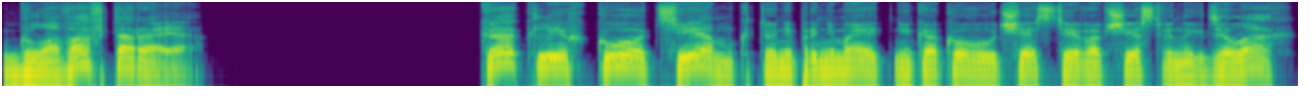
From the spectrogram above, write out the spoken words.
Глава вторая. Как легко тем, кто не принимает никакого участия в общественных делах,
